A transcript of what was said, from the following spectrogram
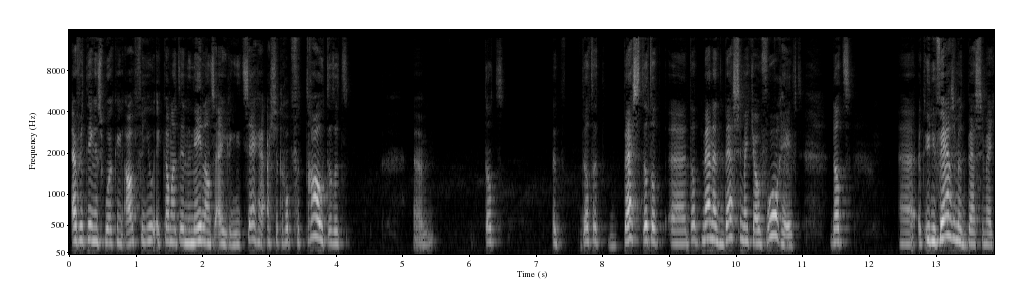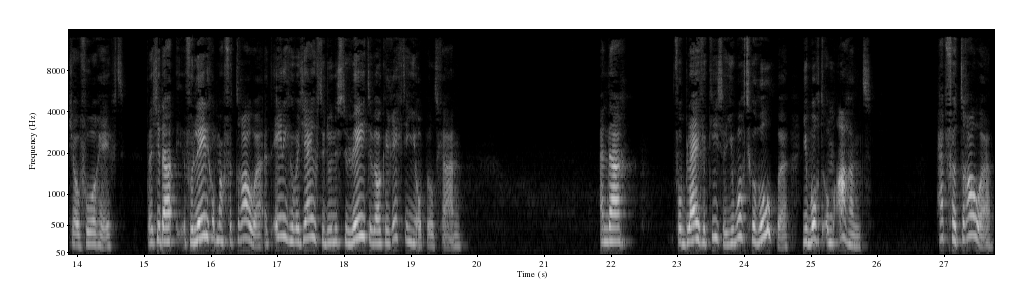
everything is working out for you. Ik kan het in het Nederlands eigenlijk niet zeggen. Als je erop vertrouwt dat het, um, dat, het, dat, het best, dat, het, uh, dat men het beste met jou voor heeft. Dat uh, het universum het beste met jou voor heeft. Dat je daar volledig op mag vertrouwen. Het enige wat jij hoeft te doen is te weten welke richting je op wilt gaan. En daarvoor blijven kiezen. Je wordt geholpen. Je wordt omarmd. Heb vertrouwen.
